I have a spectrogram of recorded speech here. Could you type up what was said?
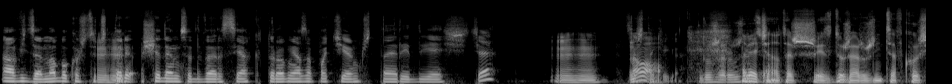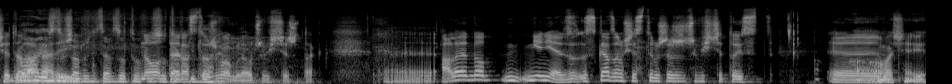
A widzę, no bo kosztuje mhm. 4700 wersja, którą ja zapłaciłem 4200. Mhm. no, takiego. duża różnica. No wiecie, no też jest duża różnica w kursie dolara. No jest duża różnica w złotówce. No teraz to już w ogóle, oczywiście, że tak. E, ale no nie, nie, zgadzam się z tym, że rzeczywiście to jest O, właśnie.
